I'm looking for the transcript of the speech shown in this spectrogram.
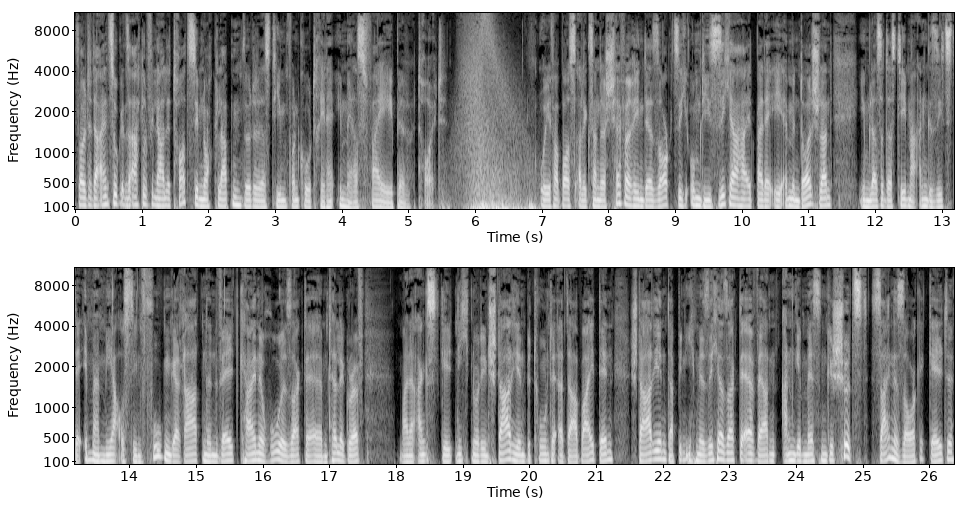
Sollte der Einzug ins Achtelfinale trotzdem noch klappen, würde das Team von Co-Trainer Immers Faye betreut. UEFA-Boss Alexander Schäferin, der sorgt sich um die Sicherheit bei der EM in Deutschland. Ihm lasse das Thema angesichts der immer mehr aus den Fugen geratenen Welt keine Ruhe, sagte er im Telegraph. Meine Angst gilt nicht nur den Stadien, betonte er dabei, denn Stadien, da bin ich mir sicher, sagte er, werden angemessen geschützt. Seine Sorge gelte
